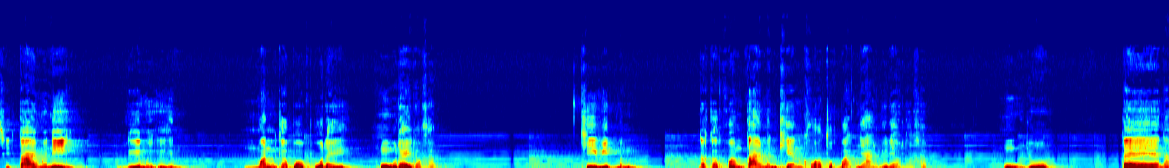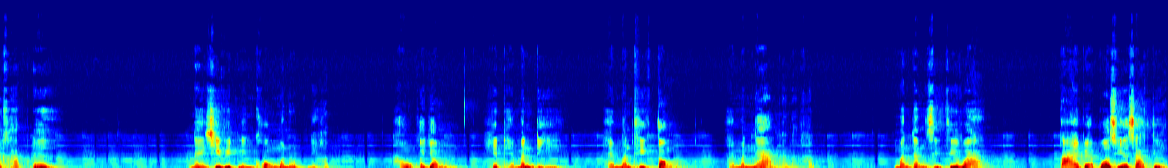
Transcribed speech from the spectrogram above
สิตายมือนี้หรือมืออื่น มันก็บ่ผู้ใดฮู้ได้ดอกครับ ชีวิตมันแล้วก็ความตายมันแขนข้อทุกบาทยางอยู่แล้วล่ะครับ หูอยู่แต่นะครับ เด้อในชีวิตหนึ่งของมนุษย์นี่ครับเฮาก็ย่อมเฮ็ดให้มันดีให้มันถูกต้องให้มันงามนั่นแหละครับ มันดังสิถือว่า ตายแบบบ่เสียชาติเกิด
